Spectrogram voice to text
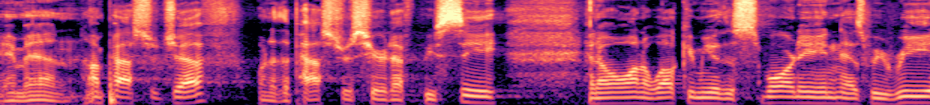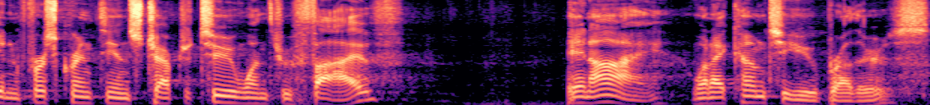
Amen. I'm Pastor Jeff, one of the pastors here at FBC, and I want to welcome you this morning as we read in 1 Corinthians chapter 2, 1 through 5. And I, when I come to you, brothers,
